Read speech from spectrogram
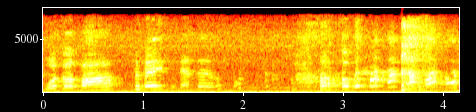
我的吗？对，你的任务。哈哈哈哈哈哈！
